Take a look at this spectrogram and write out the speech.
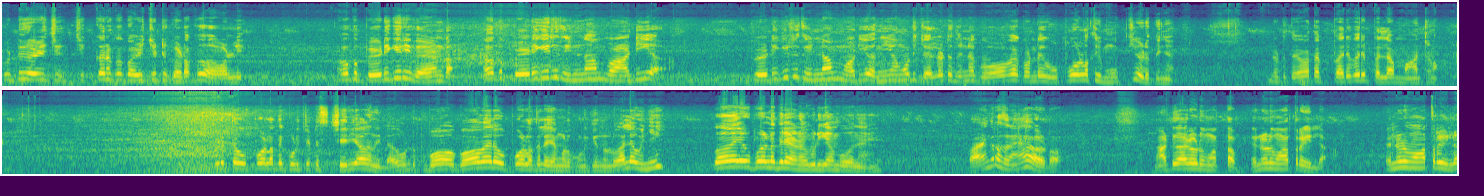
ഫുഡ് കഴിച്ച് ചിക്കനൊക്കെ കഴിച്ചിട്ട് കിടക്കുക വള്ളി. അവൾക്ക് പെടിഗിരി വേണ്ട. അവൾക്ക് പെടിഗിരി തിന്നാൻ മടിയ. പെടിഗിരി തിന്നാൻ മടിയാ. നീ അങ്ങോട്ട് ചെല്ലട്ട് നിന്നെ ഗോവയെ കൊണ്ട് ഉപ്പുവെള്ളത്തിൽ മുക്കിയെടുക്കും ഞാൻ. എന്നിട്ട് ദേവത്തെ പരിവരിപ്പെല്ലാം മാറ്റണം. ഇവിടുത്തെ ഉപ്പുവെള്ളത്തിൽ കുളിച്ചിട്ട് ശരിയാകുന്നില്ല. അതുകൊണ്ട് ഗോ ഗോവയിലെ ഉപ്പുവെള്ളത്തിലേ ഞങ്ങൾ കുളിക്കുന്നുള്ളൂ. അല്ല കുഞ്ഞി? ഗോവയിലെ ഉപ്പുവെള്ളത്തിലാണോ കുടിക്കാൻ പോകുന്നത് ഭയങ്കര സ്നേഹം കേട്ടോ. നാട്ടുകാരോട് മൊത്തം. എന്നോട് മാത്രമില്ല എന്നോട് മാത്രമില്ല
